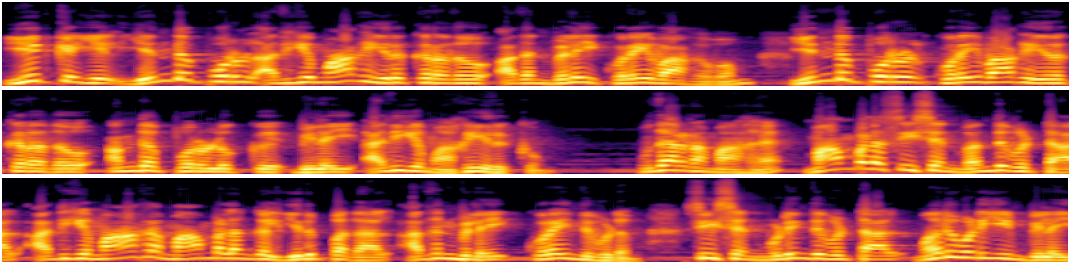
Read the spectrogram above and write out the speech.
இயற்கையில் எந்த பொருள் அதிகமாக இருக்கிறதோ அதன் விலை குறைவாகவும் எந்த பொருள் குறைவாக இருக்கிறதோ அந்த பொருளுக்கு விலை அதிகமாக இருக்கும். உதாரணமாக மாம்பழ சீசன் வந்துவிட்டால் அதிகமாக மாம்பழங்கள் இருப்பதால் அதன் விலை குறைந்துவிடும். சீசன் முடிந்துவிட்டால் மறுபடியும் விலை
